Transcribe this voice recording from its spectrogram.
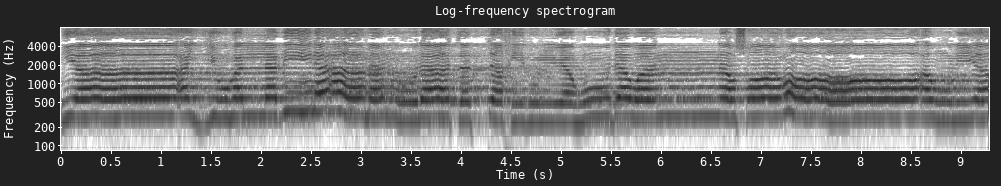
يا أيها الذين آمنوا لا تتخذوا اليهود والنصارى أولياء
